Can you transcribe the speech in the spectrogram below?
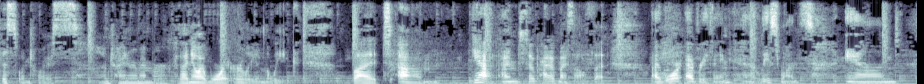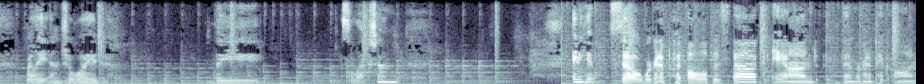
this one twice. I'm trying to remember because I know I wore it early in the week. But um, yeah, I'm so proud of myself that I wore everything at least once and really enjoyed the selection. Anywho, so we're gonna put all of this back and then we're gonna pick on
